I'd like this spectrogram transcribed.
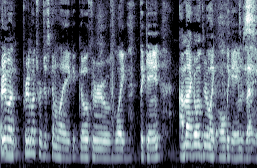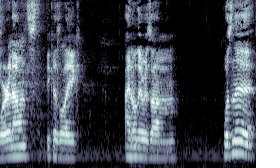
pretty much, pretty much, we're just gonna like go through like the game. I'm not going through like all the games that were announced because like I know there was um, wasn't it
